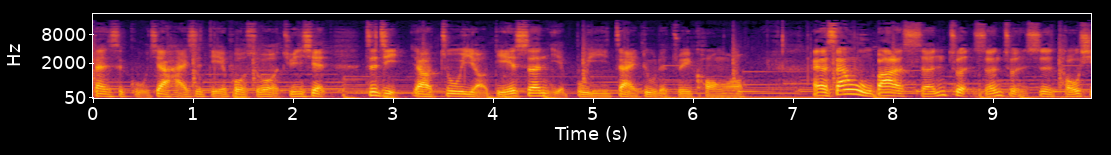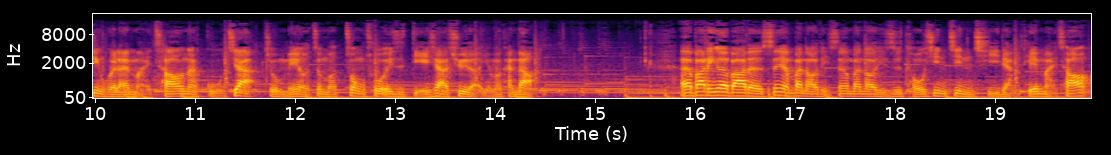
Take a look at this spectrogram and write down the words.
但是股价还是跌破所有均线，自己要注意哦，跌升也不宜再度的追空哦。还有三五五八的神准，神准是投信回来买超，那股价就没有这么重挫，一直跌下去了，有没有看到？还有八零二八的升阳半导体，升阳半导体是投信近期两天买超，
